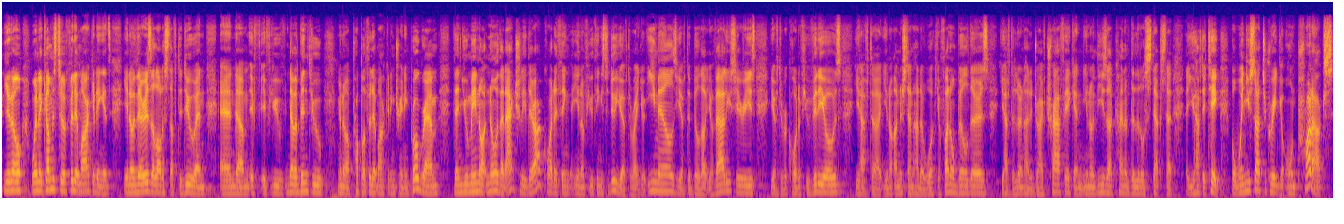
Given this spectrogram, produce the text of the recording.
you know, when it comes to affiliate marketing, it's you know there is a lot of stuff to do, and and um, if if you've never been through you know a proper affiliate marketing training program, then you may not know that actually there are quite a thing you know a few things to do. You have to write your emails, you have to build out your value series, you have to record a few videos, you have to you know understand how to work your funnel builders, you have to learn how to drive traffic and you know these are kind of the little steps that, that you have to take. But when you start to create your own products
